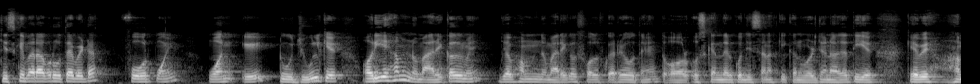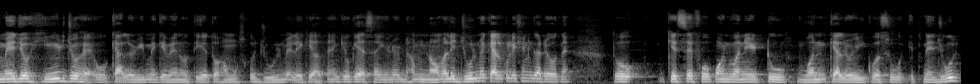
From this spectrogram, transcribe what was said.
किसके बराबर होता है बेटा? Four point one eight two joule के। और ये हम नोमेरिकल में, जब हम नोमेरिकल सॉल्व कर रहे होते हैं तो और उसके अंदर कुछ इस तरह की कन्वर्जन आ जाती है कि भाई हमें जो हीट जो है, वो कैलोरी में गिवन होती है तो हम उसको जूल में लेके आते हैं, क्योंकि ऐसा यूनिट हम नॉर्मली जूल में कैलकुलेशन कर रहे होते हैं। तो किससे? Four point one eight two one calorie equal to इतने जूल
